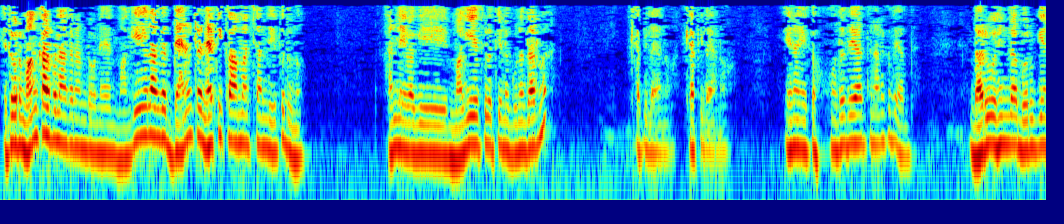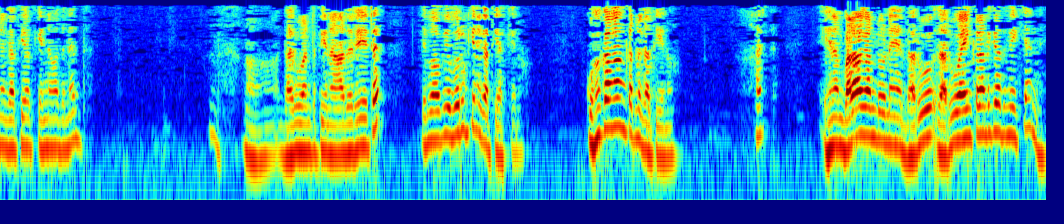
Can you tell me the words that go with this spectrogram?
එතකොට මම කල්පනා කරන්න ඕනේ මගේ ළඟ දැනට නැති කාමච්ඡන්දය ඉපදුණා. අන්න ඒ වගේ මගේ තුල තියෙන ಗುಣධර්ම කැපිලා යනවා. කැපිලා යනවා. එහෙනම් ඒක හොඳ දෙයක්ද නරක දෙයක්ද? දරුවෝ හින්දා බොරු කියන ගතියක් එනවද නැද්ද? ආ දරුවන්ට තියෙන ආදරයට දෙමාපිය බොරු කියන ගතියක් එනවා. කුහකකම් කරන ගතිය එනවා. හරිද? එහෙනම් බලා ගන්න ඕනේ දරුවෝ දරුවෝ අයින් කරන්න කියලාද මේ කියන්නේ?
